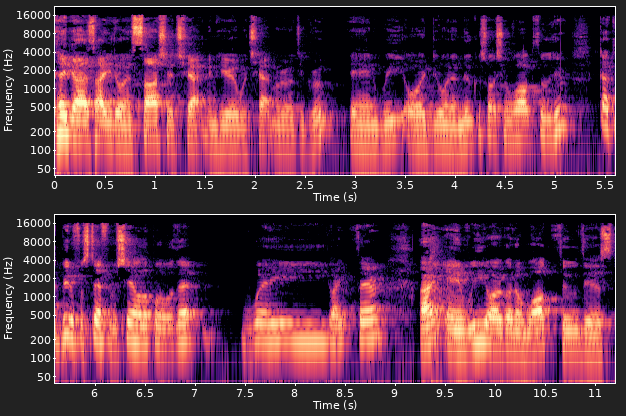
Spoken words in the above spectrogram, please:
Hey guys, how you doing? Sascha Chatman here with Chatman Realty Group, and we are doing a new construction walkthrough here. Got the beautiful Stephanie Michelle up over that way right there. All right, and we are going to walk through this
